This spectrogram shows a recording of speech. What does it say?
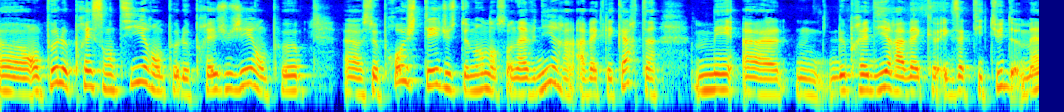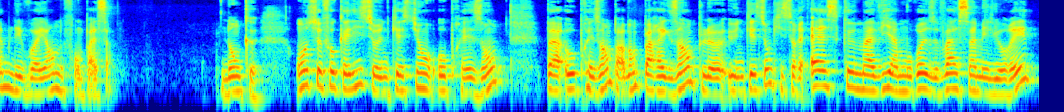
Euh, on peut le pressentir, on peut le préjuger, on peut euh, se projeter justement dans son avenir avec les cartes, mais le prédire avec exactitude, même les voyants ne font pas ça. Donc, on se focalise sur une question au présent, au présent. Par exemple, une question qui serait est-ce que ma vie amoureuse va s'améliorer?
